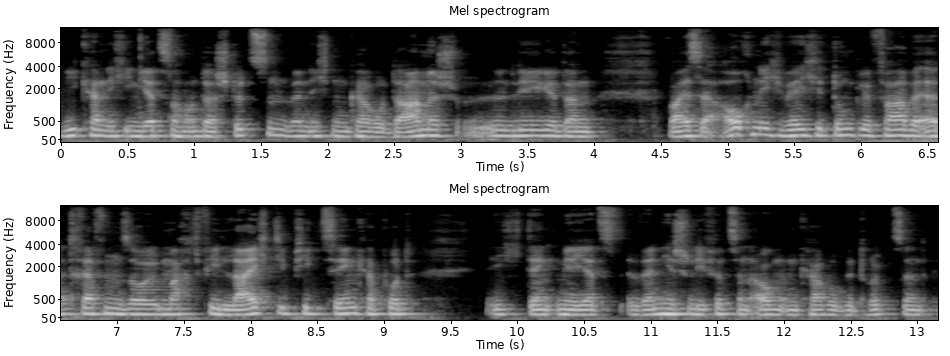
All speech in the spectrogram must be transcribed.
Wie kann ich ihn jetzt noch unterstützen? Wenn ich nun Karo Dame lege, dann weiß er auch nicht, welche dunkle Farbe er treffen soll, macht vielleicht die Pik 10 kaputt. Ich denke mir jetzt, wenn hier schon die 14 Augen im Karo gedrückt sind,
